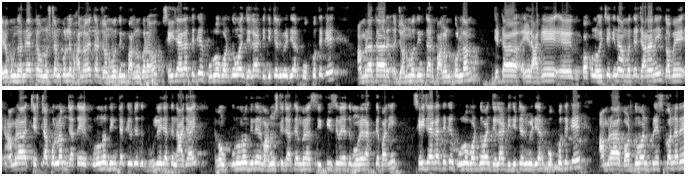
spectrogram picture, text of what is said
এরকম ধরনের একটা অনুষ্ঠান করলে ভালো হয়, তার জন্মদিন পালন করা হোক। সেই জায়গা থেকে পূর্ব বর্ধমান জেলা ডিজিটাল মিডিয়ার পক্ষ থেকে আমরা তার জন্মদিন তার পালন করলাম, যেটা এর আগে কখনো হয়েছে কিনা আমাদের জানা নেই, তবে আমরা চেষ্টা করলাম যাতে পুরোনো দিনটা কেউ যাতে ভুলে যাতে না যায় এবং পুরোনো দিনের মানুষকে যাতে আমরা স্মৃতি হিসেবে যাতে মনে রাখতে পারি। সেই জায়গা থেকে পূর্ব বর্ধমান জেলা ডিজিটাল মিডিয়ার পক্ষ থেকে আমরা বর্ধমান প্রেস কর্নারে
